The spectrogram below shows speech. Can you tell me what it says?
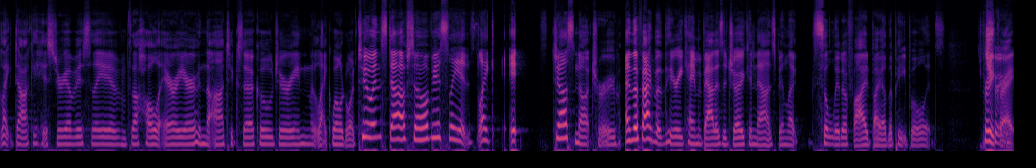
like darker history, obviously, of the whole area in the Arctic Circle during like World War Two and stuff. So obviously, it's like it's just not true. And the fact that the theory came about as a joke and now it's been like solidified by other people, it's it's pretty True. great.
